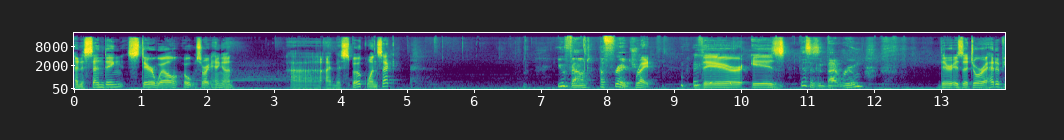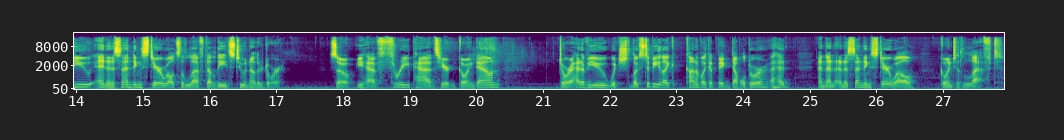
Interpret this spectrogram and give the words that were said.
an ascending stairwell. Oh, sorry, hang on. Uh, I misspoke. One sec. You found a fridge. Right. there is This isn't that room. There is a door ahead of you and an ascending stairwell to the left that leads to another door. So you have three paths here going down. Door ahead of you, which looks to be like kind of like a big double door ahead, and then an ascending stairwell going to the left,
